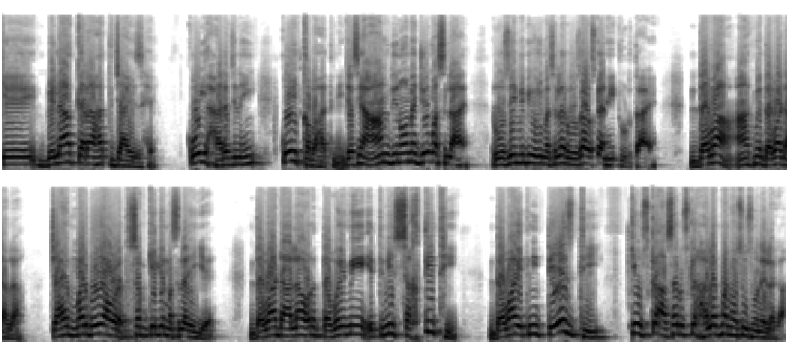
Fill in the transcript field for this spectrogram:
कि बिला कराहत जायज़ है। कोई हरज नहीं, कोई कबाहत नहीं। जैसे आम दिनों में जो मसला है, रोज़े में भी वही मसला रोज़ा उसका नहीं टूटता है। दवा, आँख में दवा डाला, चाहे मर्द हो या औरत, सबके लिए मसला यही है। दवा डाला और दवाई में इतनी सख्ती थी दवा इतनी तेज थी कि उसका असर उसके हलक में महसूस होने लगा।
